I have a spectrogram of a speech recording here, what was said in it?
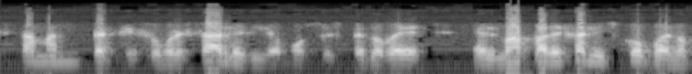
esta manita que sobresale, digamos, este lo ve el mapa de Jalisco, bueno,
